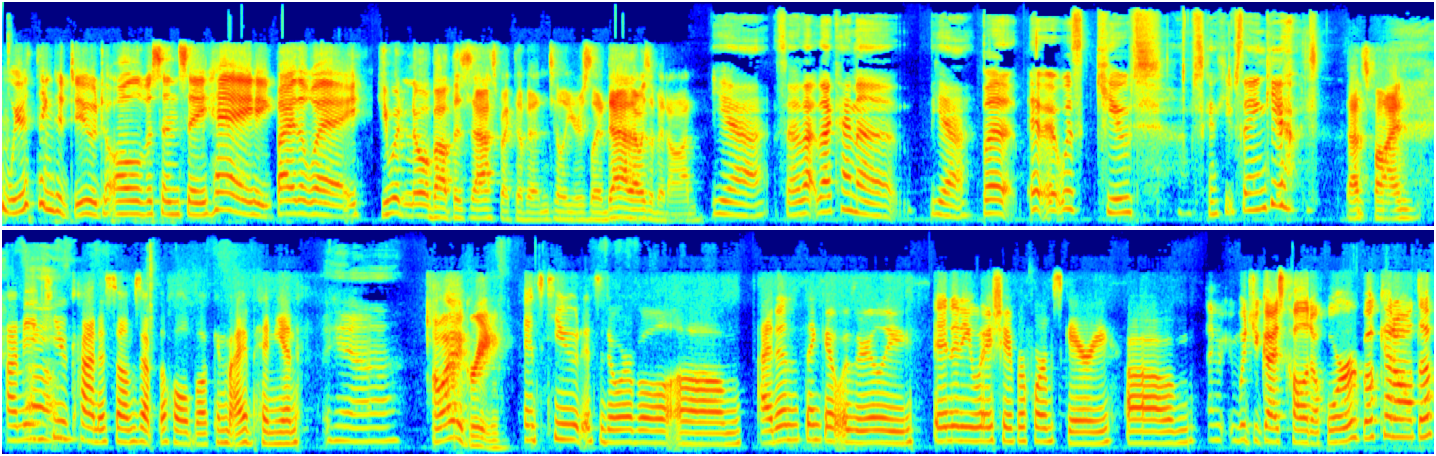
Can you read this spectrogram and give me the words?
a weird thing to do to all of a sudden say, "Hey, by the way." He wouldn't know about this aspect of it until years later. Yeah, that was a bit odd. Yeah. So that that kind of yeah, but it, it was cute. I'm just gonna keep saying cute. That's fine. I mean, Um, cute kind of sums up the whole book, in my opinion. yeah. Oh, I agree. It's cute. It's adorable. Um, I didn't think it was really in any way, shape, or form scary. Um, I mean, would you guys call it a horror book at all, though?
